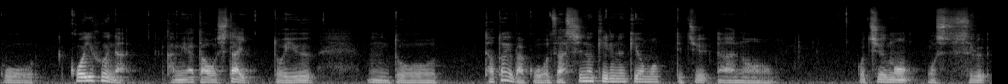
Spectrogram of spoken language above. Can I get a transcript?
こうこういうふうな髪型をしたいという、うんと、例えばこう雑誌の切り抜きを持ってちゅあのご注文をする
